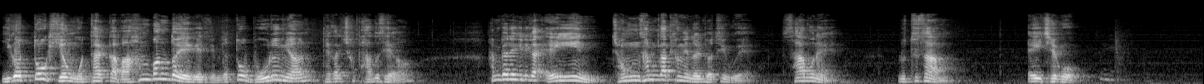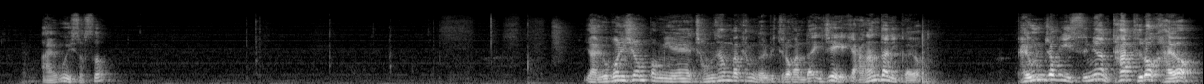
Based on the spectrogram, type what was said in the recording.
이것도 기억 못할까봐 한 번 더 얘기해 드립니다. 또 모르면 대가리 쳐 박으세요. 한 변의 길이가 a인 정삼각형의 넓이 어떻게 구해? 4분의 루트 3 a 제곱. 알고 있었어? 야, 요번 시험 범위에 정삼각형 넓이 들어간다? 이제 얘기 안 한다니까요. 배운 적이 있으면 다 들어가요.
